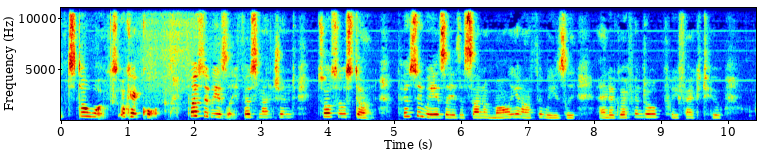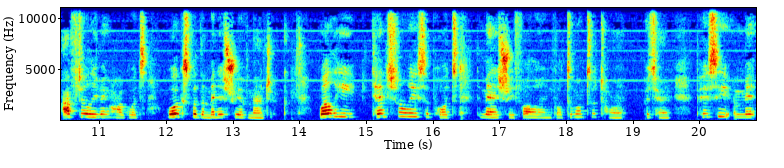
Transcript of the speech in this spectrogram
it still works. Okay, cool. Percy Weasley, first mentioned Sorcerer's Stone. Percy Weasley is the son of Molly and Arthur Weasley and a Gryffindor prefect who, after leaving Hogwarts, works for the Ministry of Magic. While he intentionally supports the Ministry following Voldemort's return, Percy admit,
